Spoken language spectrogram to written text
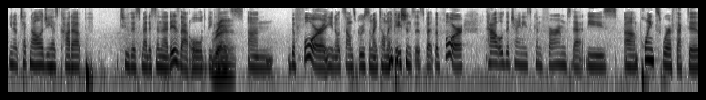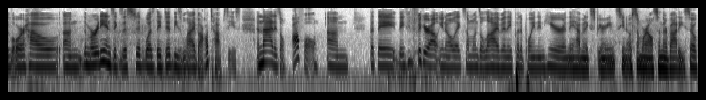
you know, technology has caught up to this medicine that is that old because right. um, before, you know, it sounds gruesome. I tell my patients this, but before, how the Chinese confirmed that these um, points were effective or how um, the meridians existed was they did these live autopsies, and that is awful. Um, but they they can figure out, you know, like someone's alive and they put a point in here and they have an experience, you know, somewhere else in their body. So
